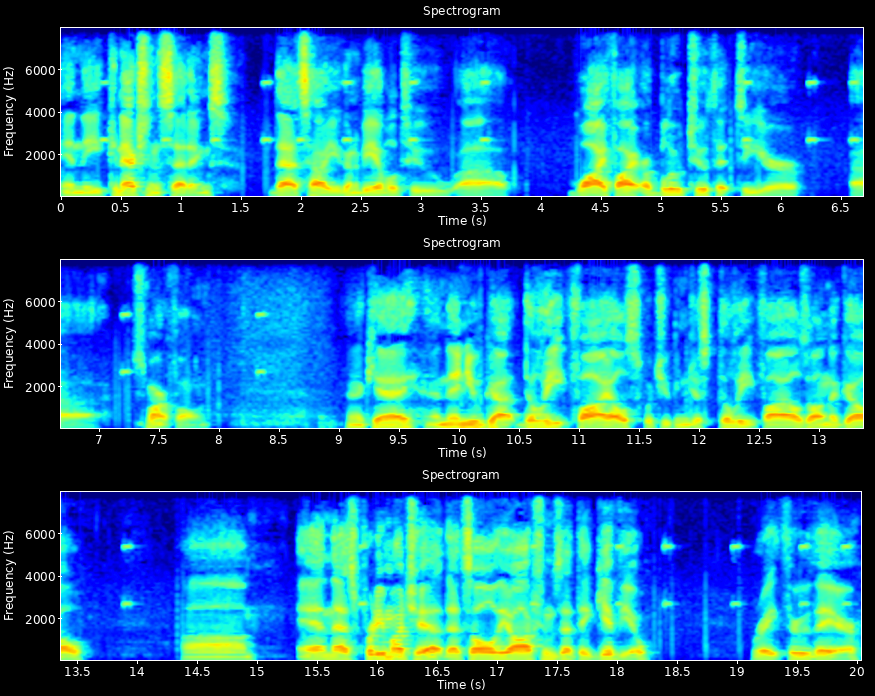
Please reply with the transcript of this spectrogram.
in the connection settings, that's how you're going to be able to uh, Wi-Fi or Bluetooth it to your uh, smartphone. Okay, and then you've got delete files, which you can just delete files on the go. Um, and that's pretty much it. That's all the options that they give you right through there.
